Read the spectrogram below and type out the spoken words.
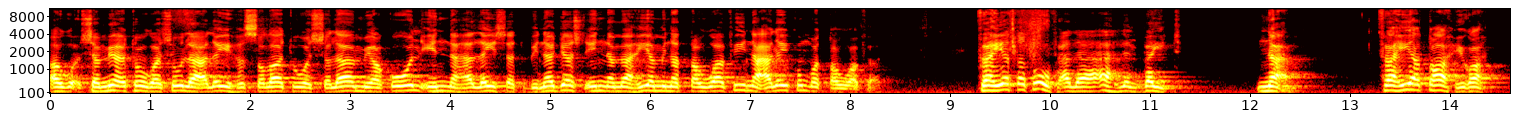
أو سمعت الرسول عليه الصلاة والسلام يقول إنها ليست بنجس إنما هي من الطوافين عليكم والطوافات. فهي تطوف على أهل البيت. نعم. فهي طاهرة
